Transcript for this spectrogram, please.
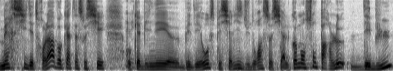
Merci d'être là, avocate associée au cabinet euh, BDO, spécialiste du droit social. Commençons par le début.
